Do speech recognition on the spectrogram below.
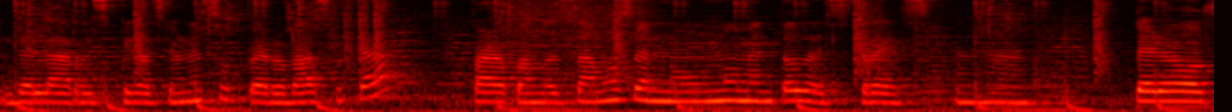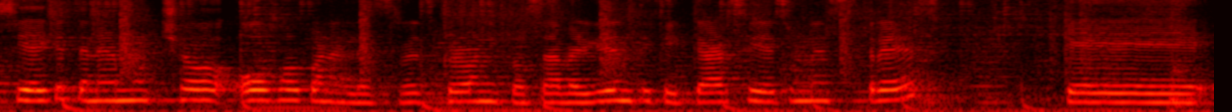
de la respiración es súper básica para cuando estamos en un momento de estrés. Ujú. Pero sí hay que tener mucho ojo con el estrés crónico, saber identificar si es un estrés que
